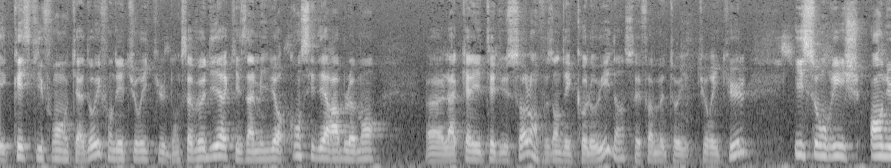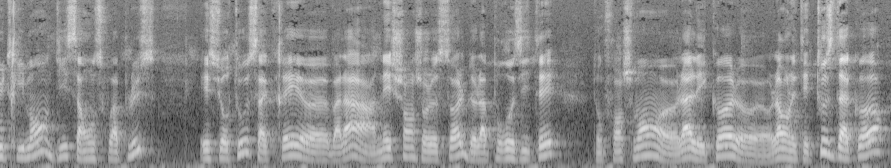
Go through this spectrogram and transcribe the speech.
Et, qu'est-ce qu'ils font en cadeau? Ils font des turicules. Donc ça veut dire qu'ils améliorent considérablement euh, la qualité du sol en faisant des colloïdes, hein, ces fameux turicules. Ils sont riches en nutriments, 10 à 11 fois plus. Et surtout, ça crée euh, un échange sur le sol, de la porosité. Donc franchement, euh, là, l'école, là, on était tous d'accord.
